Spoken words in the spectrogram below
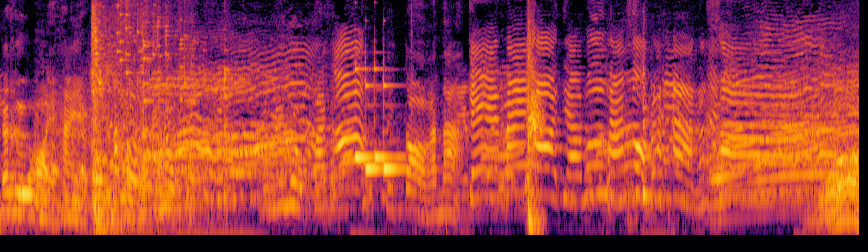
กี้นี้ก็คืออ่อยให้อะมันไม่หนุกมาติดต่อกันน่ะ แกไม่หอดอย่าเพิ่งนะส่งอาหารนะคะ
